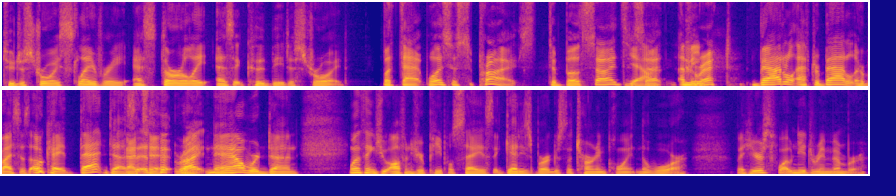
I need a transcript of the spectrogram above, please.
to destroy slavery as thoroughly as it could be destroyed. But that was a surprise to both sides. Is that I mean, correct? Battle after battle, everybody says, okay, that does That's it. it, right. Now we're done. One of the things you often hear people say is that Gettysburg is the turning point in the war. But here's what we need to remember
